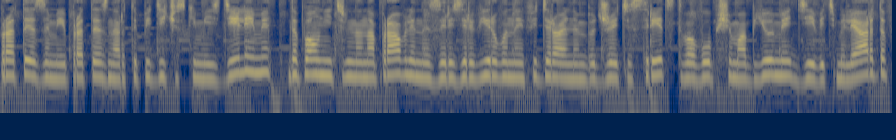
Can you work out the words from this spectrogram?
протезами и протезно-ортопедическими изделиями дополнительно направлены зарезервированные в федеральном бюджете средства в общем объеме 9 миллиардов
